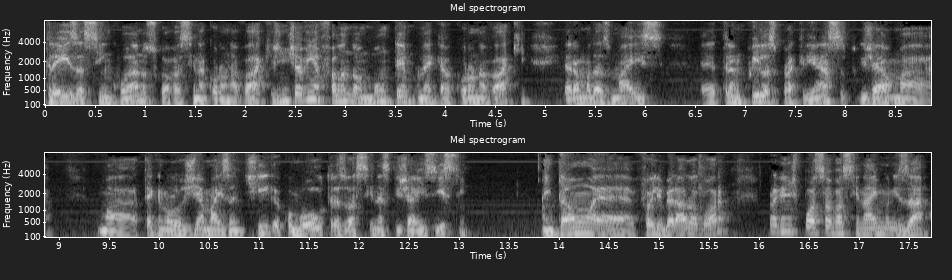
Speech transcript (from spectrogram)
3 a 5 anos com a vacina Coronavac. A gente já vinha falando há um bom tempo né, que a Coronavac era uma das mais é, tranquilas para crianças, porque já é uma, uma tecnologia mais antiga, como outras vacinas que já existem. Então, é, foi liberado agora para que a gente possa vacinar e imunizar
